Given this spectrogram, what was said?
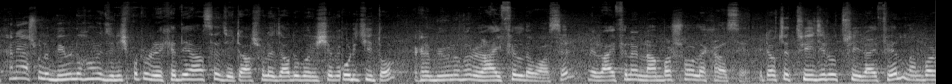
এখানে আসলে বিভিন্ন ধরনের জিনিসপত্র রেখে দেওয়া আছে, যেটা আসলে জাদুঘর হিসেবে পরিচিত। এখানে বিভিন্ন ধরনের রাইফেল দেওয়া আছে, রাইফেলের নাম্বার সহ লেখা আছে। এটা হচ্ছে three zero three rifle number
